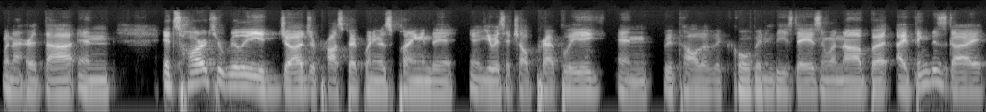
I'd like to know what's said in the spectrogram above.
when I heard that, and it's hard to really judge a prospect when he was playing in the you know, USHL Prep League and with all of the COVID in these days and whatnot. But I think this guy,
